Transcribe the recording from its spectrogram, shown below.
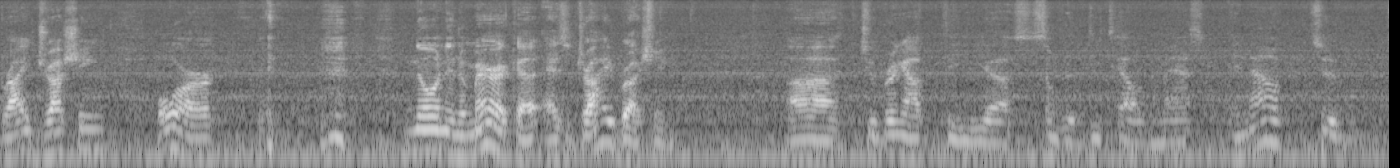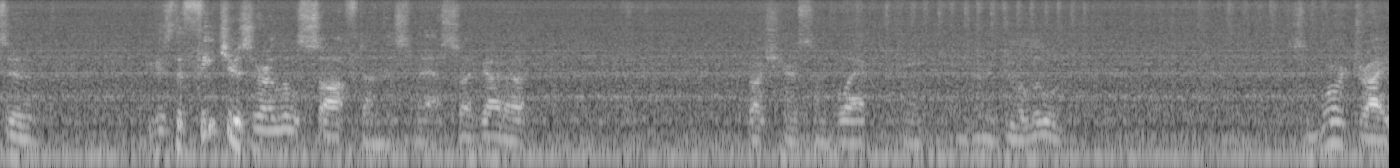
bride brushing, or known in America as dry brushing, uh, to bring out the uh, some of the detailed mask. And now to to because the features are a little soft on this mask, so I've got a brush here some black paint. I'm going to do a little some more dry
